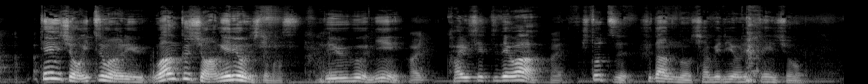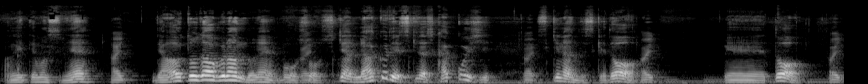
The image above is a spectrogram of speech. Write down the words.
テンションいつもよりワンクッション上げるようにしてます。っていう風に、はい解説でははい、一つ普段の喋りよりテンション上げてますね。はいで、アウトドアブランドね、もうそう、はい好きな、楽で好きだし、かっこいいし、はい好きなんですけど、はいえーと、はい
